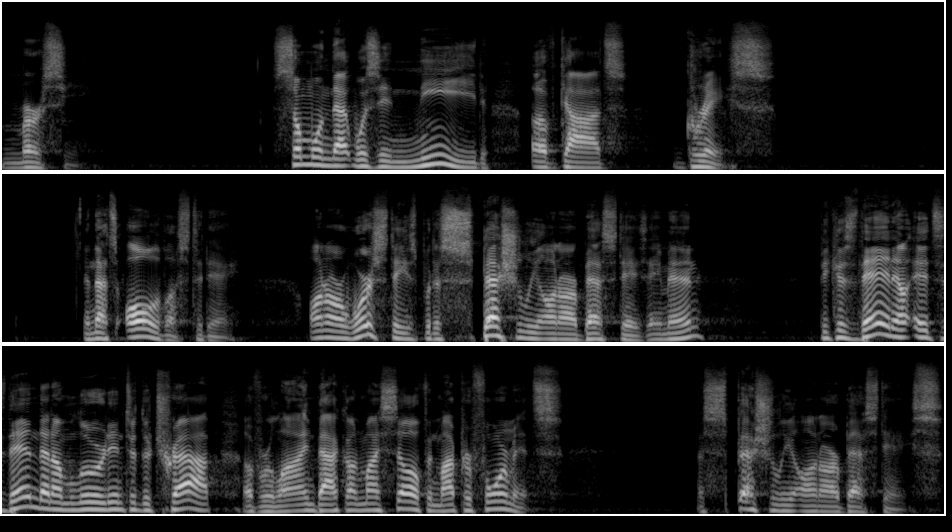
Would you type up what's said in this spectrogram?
mercy, someone that was in need of God's grace. And that's all of us today. On our worst days, but especially on our best days. Amen? Because then uh, it's then that I'm lured into the trap of relying back on myself and my performance, especially on our best days.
